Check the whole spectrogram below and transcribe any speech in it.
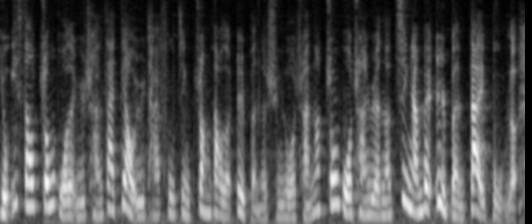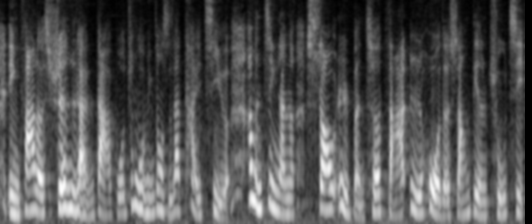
有一艘中国的渔船在钓鱼台附近撞到了日本的巡逻船，那中国船员呢，竟然被日本逮捕了，引发了轩然大波。中国民众实在太气了，他们竟然呢烧日本车、砸日货的商店出气。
